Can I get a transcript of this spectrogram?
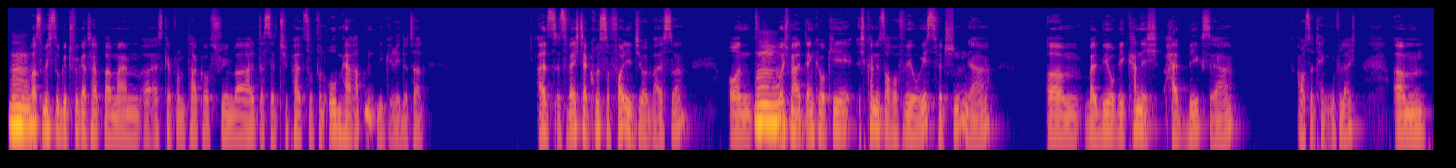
Mhm. Was mich so getriggert hat bei meinem äh, Escape from Tarkov Stream war halt, dass der Typ halt so von oben herab mit mir geredet hat. Als, als wäre ich der größte Vollidiot, weißt du? Und Mhm. wo ich mir halt denke, okay, ich kann jetzt auch auf WoW switchen, ja. Ähm, weil WoW kann ich halbwegs, ja. Außer tanken vielleicht. Ähm,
